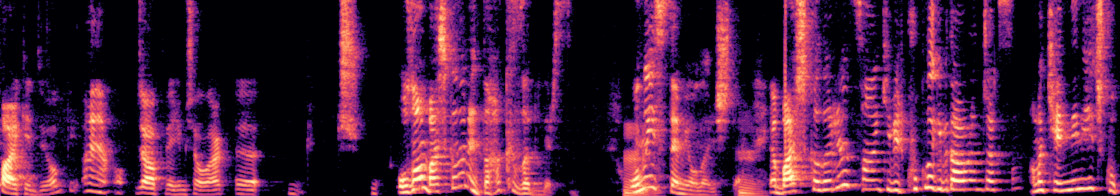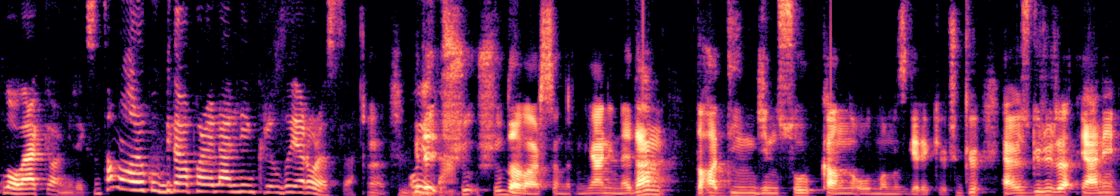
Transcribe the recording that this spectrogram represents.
fark ediyor. Hani cevap vereyim şey olarak. e, o zaman başkalarına daha kızabilirsin. Hmm. Onu istemiyorlar işte. Hmm. Ya başkaları sanki bir kukla gibi davranacaksın ama kendini hiç kukla olarak görmeyeceksin. Tam olarak o bir daha paralelliğin kırıldığı yer orası. Evet. O bir de yüzden. şu şu da var sanırım. Yani neden daha dingin, soğukkanlı olmamız gerekiyor? Çünkü yani özgür yani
